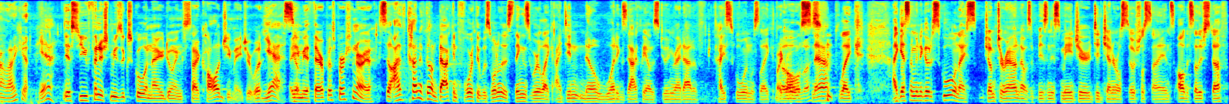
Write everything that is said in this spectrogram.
I like it. Yeah. Yeah, so you finished music school and now you're doing psychology major. What? Yeah, Are you gonna be a therapist person or? Are you? So I've kind of gone back and forth. It was one of those things where like I didn't know what exactly I was doing right out of high school and was like, Like oh all of us. snap! like, I guess I'm going to go to school. And I s- jumped around. I was a business major, did general social science, all this other stuff.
